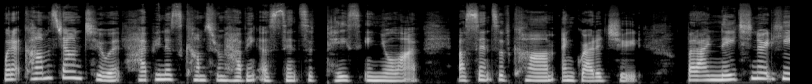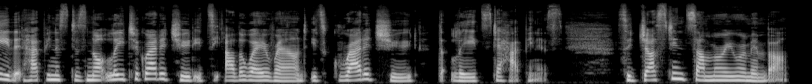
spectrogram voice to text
When it comes down to it, happiness comes from having a sense of peace in your life, a sense of calm and gratitude. But I need to note here that happiness does not lead to gratitude. It's the other way around. It's gratitude that leads to happiness. So just in summary, remember,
